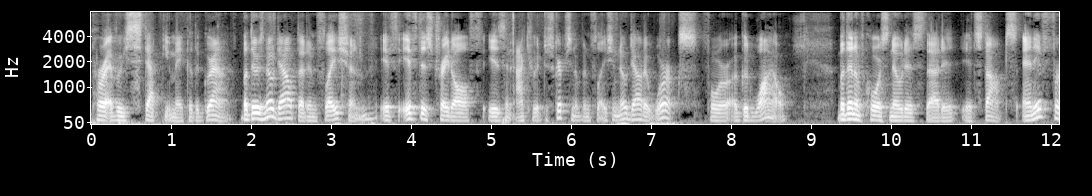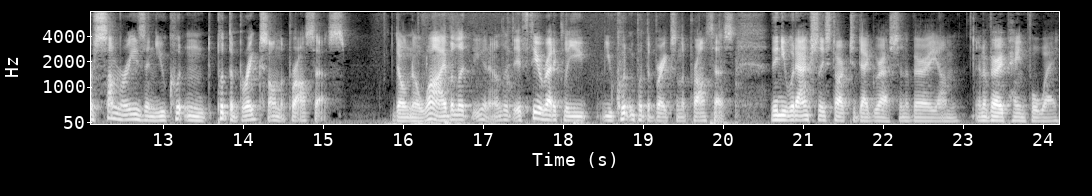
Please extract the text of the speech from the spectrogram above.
per every step you make of the graph. But there's no doubt that inflation, if if this trade-off is an accurate description of inflation, no doubt it works for a good while. But then, of course, notice that it, it stops. And if for some reason you couldn't put the brakes on the process, don't know why, but let, you know, if theoretically you, you couldn't put the brakes on the process, then you would actually start to digress in a very um, in a very painful way.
